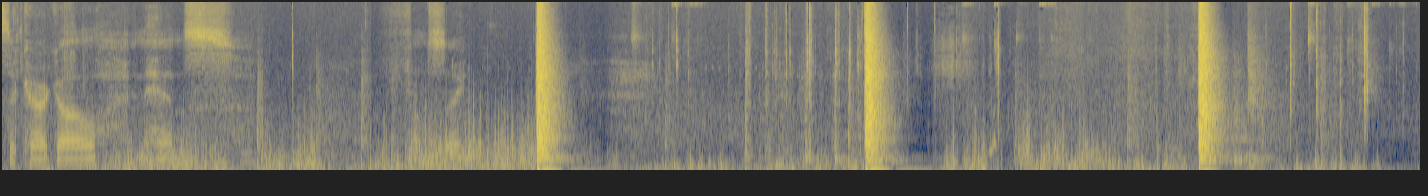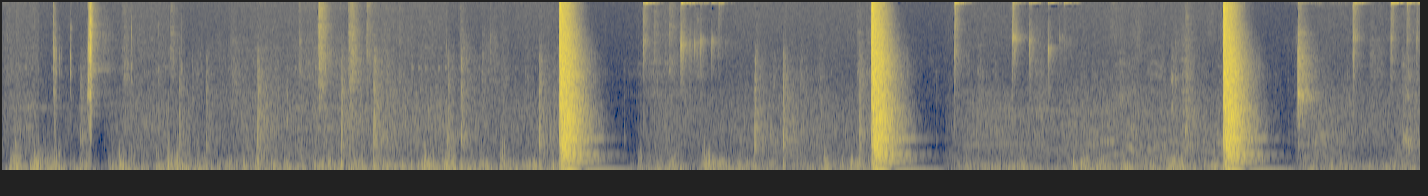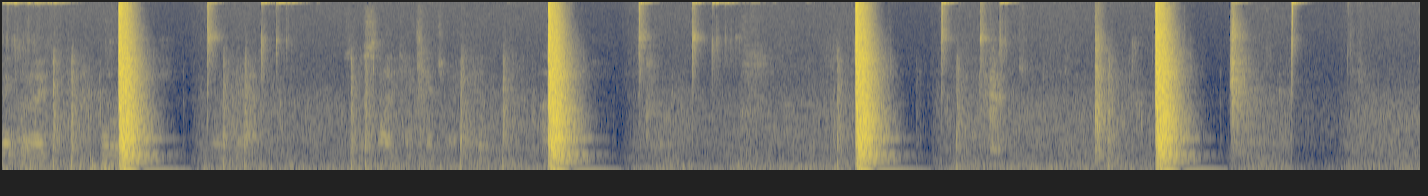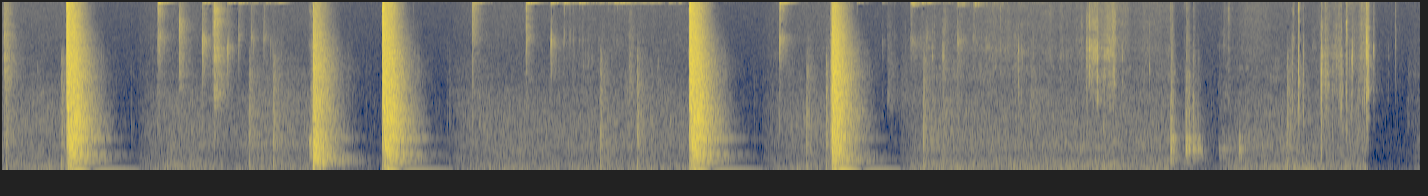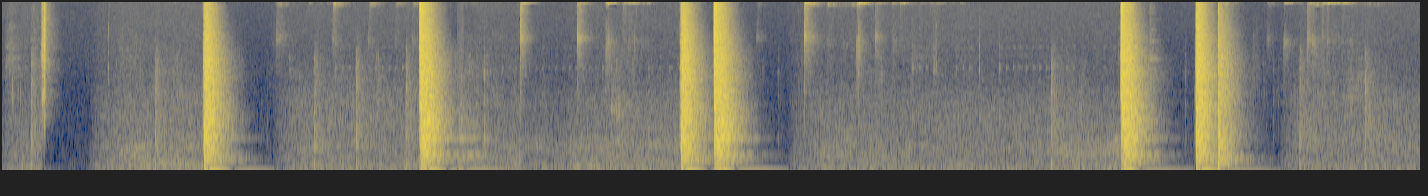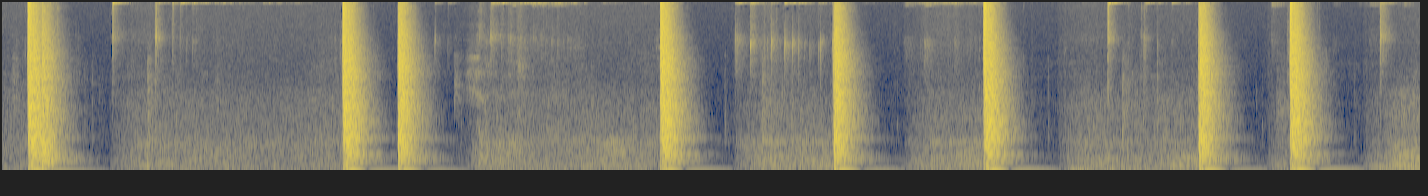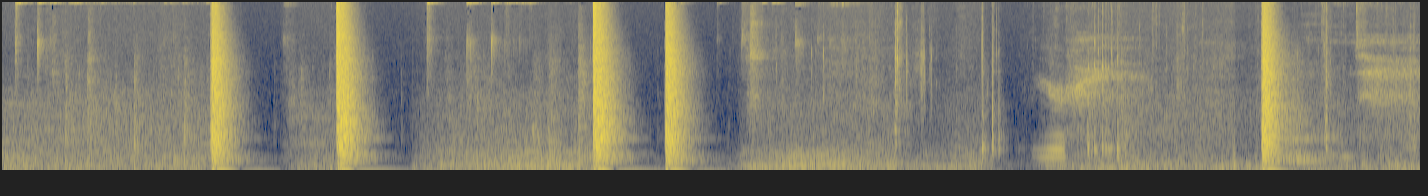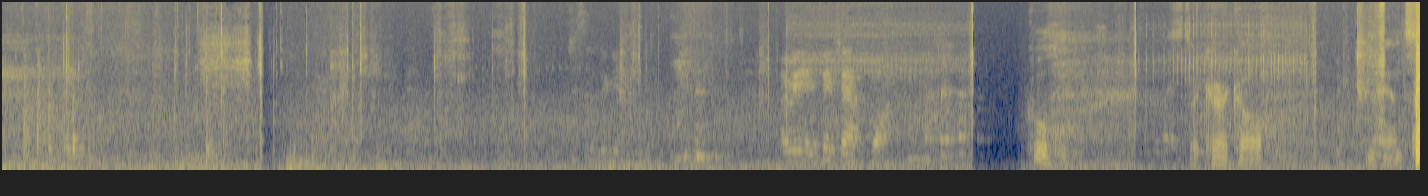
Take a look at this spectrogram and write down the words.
is the Caracal Enhanced front sight. I think I like that. So the slide can't catch my Here. And I mean, it takes half a buck. cool. It's the Caracal Enhanced.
